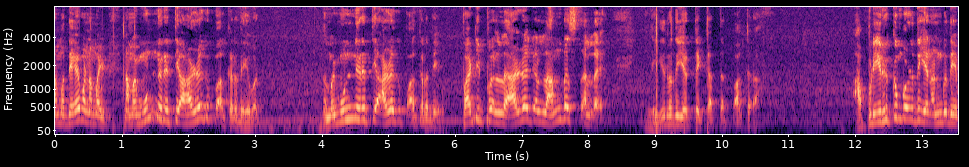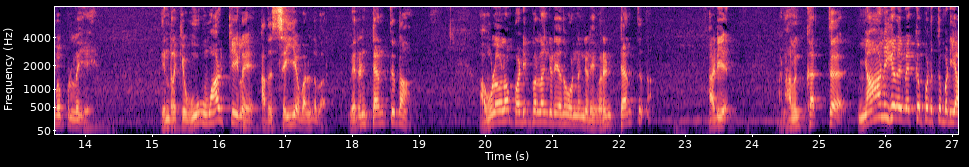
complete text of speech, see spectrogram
நம்ம தேவன் நம்மை நம்மை முன்னிறுத்தி அழகு பார்க்குற தேவன். நம்மை முன்னிறுத்தி அழகு பார்க்குற தேவன். படிப்பல்ல அழகல்ல அந்தஸ்தல்ல இந்த இருதயத்தை கத்தர் பார்க்குறார். அப்படி இருக்கும் பொழுது என் அன்பு தேவ பிள்ளையே இன்றைக்கு உன் வாழ்க்கையிலே அதை செய்ய வல்லவர். வெறும் டென்த்து தான். அவ்வளோலாம் படிப்பெல்லாம் கிடையாது ஒன்றும் கிடையாது. வெறும் டென்த்து தான். அடியே ஆனாலும் கர்த்தர் ஞானிகளை வெக்கப்படுத்தும்படியா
